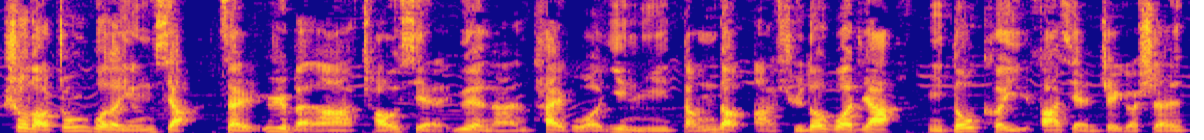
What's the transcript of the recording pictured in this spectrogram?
受到中国的影响，在日本啊、朝鲜、越南、泰国、印尼等等啊许多国家，你都可以发现这个神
